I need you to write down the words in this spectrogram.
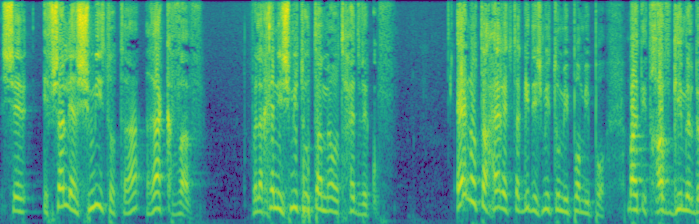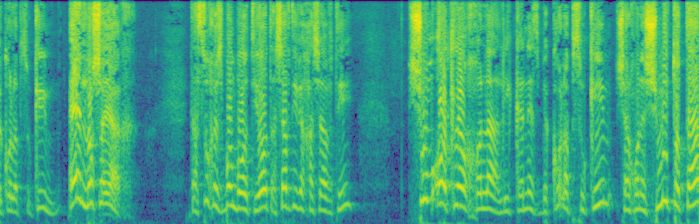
שאפשר להשמיט אותה רק ו', ולכן השמיטו אותה מאות ח' וק'. אין אות אחרת שתגיד השמיטו מפה מפה. מה, תדחף ג' בכל הפסוקים? אין, לא שייך. תעשו חשבון באותיות, ישבתי וחשבתי, שום אות לא יכולה להיכנס בכל הפסוקים, שאנחנו נשמיט אותה,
